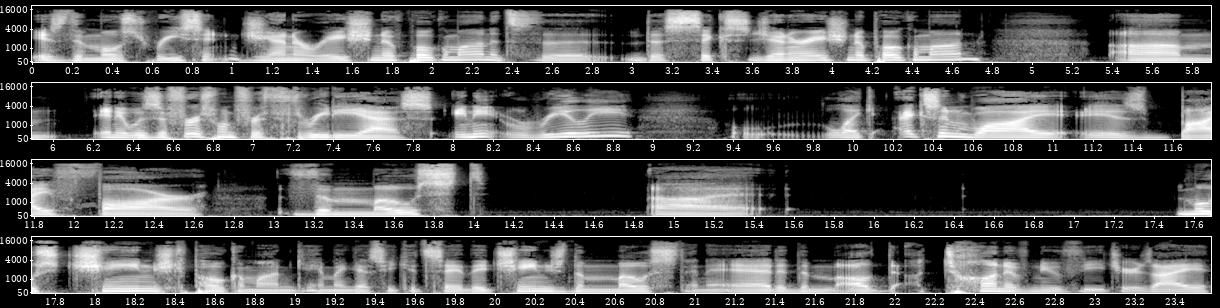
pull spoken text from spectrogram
is the most recent generation of pokemon. It's the the sixth generation of pokemon um, and it was the first one for 3DS, and it really like X and Y is by far the most uh most changed Pokemon game, I guess you could say. They changed the most and added them a, a ton of new features. I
